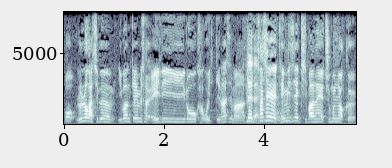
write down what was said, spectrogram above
뭐 룰루가 지금 이번 게임에서 AD로 가고 있긴 하지만 네네. 사실 데미지의 기반에 주문력 그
